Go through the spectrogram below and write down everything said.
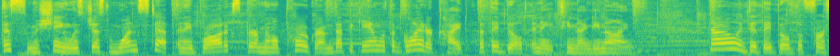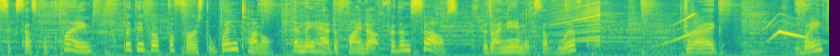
This machine was just one step in a broad experimental program that began with a glider kite that they built in 1899. Not only did they build the first successful plane, but they built the first wind tunnel, and they had to find out for themselves the dynamics of lift, drag, weight,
